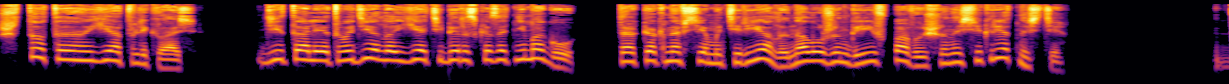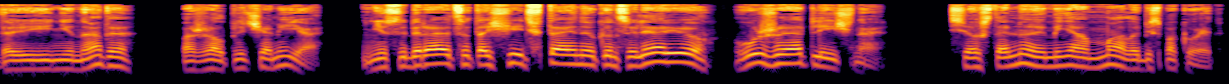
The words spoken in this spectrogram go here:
«Что-то я отвлеклась. Детали этого дела я тебе рассказать не могу, так как на все материалы наложен гриф повышенной секретности». «Да и не надо», — пожал плечами я. «Не собираются тащить в тайную канцелярию? Уже отлично. Все остальное меня мало беспокоит.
